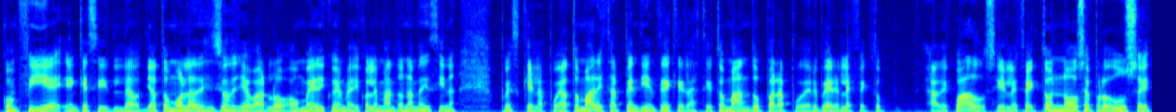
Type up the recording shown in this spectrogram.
confíe en que si la, ya tomó la decisión de llevarlo a un médico y el médico le manda una medicina, pues que la pueda tomar y estar pendiente de que la esté tomando para poder ver el efecto adecuado. Si el efecto no se produce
